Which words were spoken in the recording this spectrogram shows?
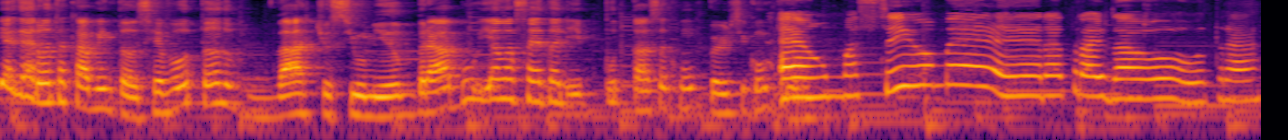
E a garota acaba então se revoltando, bate o ciúminho brabo e ela sai dali putaça com o Percy e com o Kira. É uma ciumeira atrás da outra.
